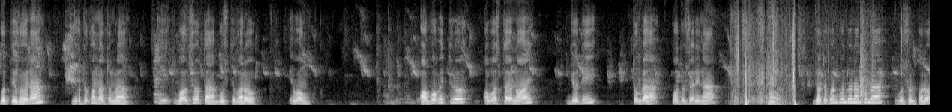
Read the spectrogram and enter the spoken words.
করতে হয় না। যতক্ষণ না তোমরা কি বলছো তা বুঝতে পারো এবং অপবিত্র অবস্থায় নয়, যদি তোমরা পথচারী না হও। যতক্ষণ পর্যন্ত না তোমরা গোসল করো,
